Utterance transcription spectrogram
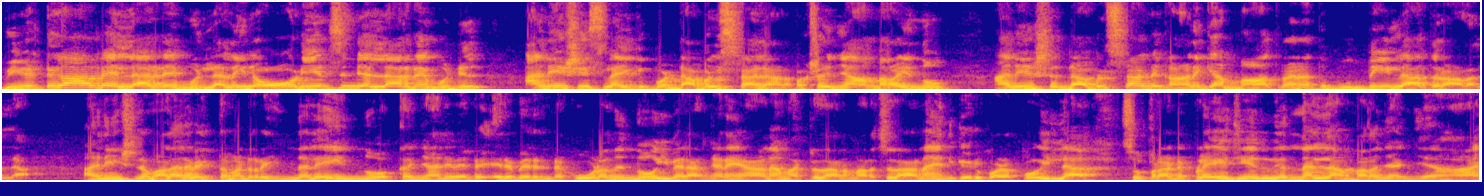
വീട്ടുകാരുടെ എല്ലാവരുടെയും മുന്നിൽ അല്ലെങ്കിൽ ഓഡിയൻസിന്റെ എല്ലാവരുടെയും മുന്നിൽ അനീഷ് ഈസ് ലൈക്ക് ഇപ്പോൾ ഡബിൾ സ്റ്റാൻഡ് ആണ്. പക്ഷെ ഞാൻ പറയുന്നു അനീഷ് ഡബിൾ സ്റ്റാൻഡ് കാണിക്കാൻ മാത്രം അതിനകത്ത് ബുദ്ധിയില്ലാത്ത ഒരാളല്ല. അനീഷിന് വളരെ വ്യക്തമായിട്ട് അറിയാം ഇന്നലെ ഇന്നും ഒക്കെ ഞാൻ ഇവന്റെ ഇവരുടെ കൂടെ നിന്നു. ഇവരങ്ങനെയാണ് മറ്റതാണ് മറിച്ചതാണ് എനിക്കൊരു കുഴപ്പമില്ല സൂപ്പറായിട്ട് പ്ലേ ചെയ്തു എന്നെല്ലാം പറഞ്ഞ ഞാൻ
